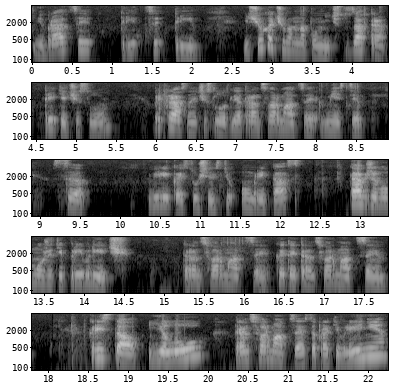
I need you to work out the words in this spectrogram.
вибрации 33. Еще хочу вам напомнить, что завтра третье число, прекрасное число для трансформации вместе с великой сущностью Омритас. Также вы можете привлечь трансформации, к этой трансформации кристалл Yellow, трансформация сопротивления,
